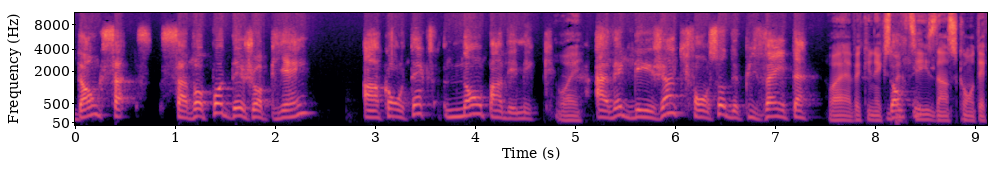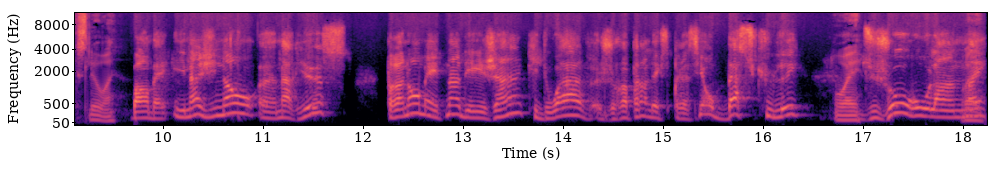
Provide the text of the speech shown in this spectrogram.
donc ça ne va pas déjà bien en contexte non pandémique, avec des gens qui font ça depuis 20 ans. Oui, avec une expertise dans ce contexte-là. Ouais. Bon, ben, imaginons, euh, Marius, prenons maintenant des gens qui doivent, je reprends l'expression, basculer du jour au lendemain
